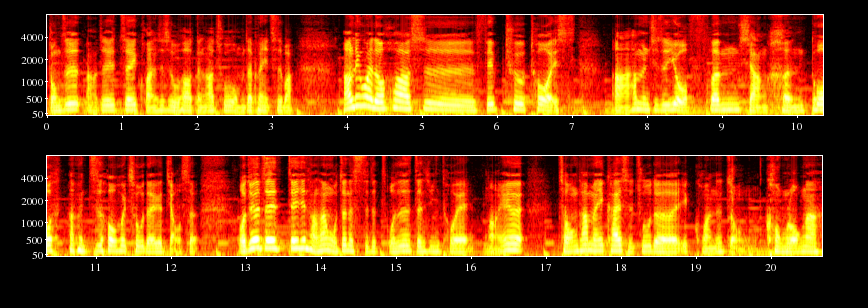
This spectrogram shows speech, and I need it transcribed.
总之啊，这这一款是十五号等它出，我们再喷一次吧。然后另外的话是 Fifty Two Toys，啊，他们其实又有分享很多他们之后会出的一个角色。我觉得这这一间厂商我真的是我是真心推啊，因为从他们一开始出的一款那种恐龙啊，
